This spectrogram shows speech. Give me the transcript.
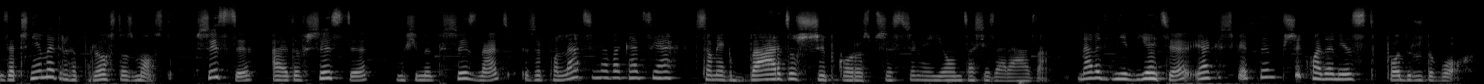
Zaczniemy trochę prosto z mostu. Wszyscy, ale to wszyscy, musimy przyznać, że Polacy na wakacjach są jak bardzo szybko rozprzestrzeniająca się zaraza. Nawet nie wiecie, jak świetnym przykładem jest podróż do Włoch.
